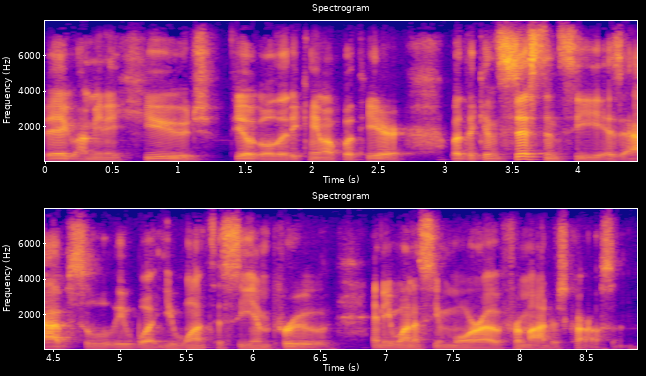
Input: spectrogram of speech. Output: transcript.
big, I mean, a huge field goal that he came up with here. But the consistency is absolutely what you want to see improve and you want to see more of from Anders Carlson.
